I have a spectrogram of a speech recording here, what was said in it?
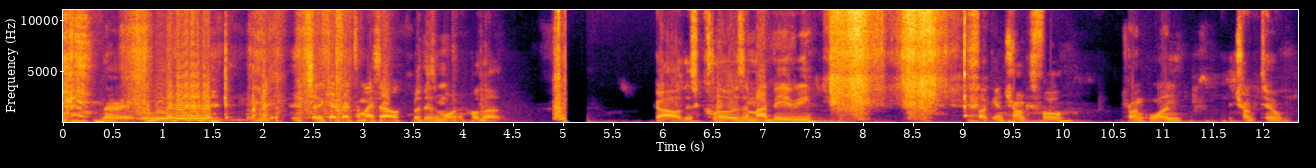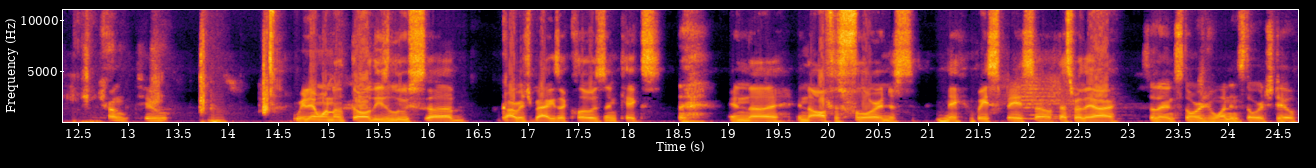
All right. Should have kept that to myself. But there's more. Hold up. Got all this clothes in my baby. Fucking trunks full. Trunk one, Trunk two. trunk two. We didn't want to throw all these loose uh, garbage bags of clothes and kicks in the in the office floor and just make waste space. So that's where they are. So they're in storage one and storage two.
